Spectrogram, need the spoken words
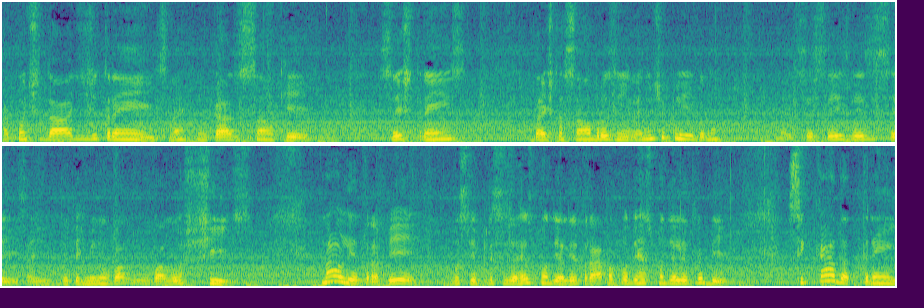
a quantidade de trens, né? No caso são o que? Seis trens da estação Ambrosina. Aí multiplica, né? Aí 16 vezes 6, aí determina o valor X. Na letra B, você precisa responder a letra A para poder responder a letra B. Se cada trem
